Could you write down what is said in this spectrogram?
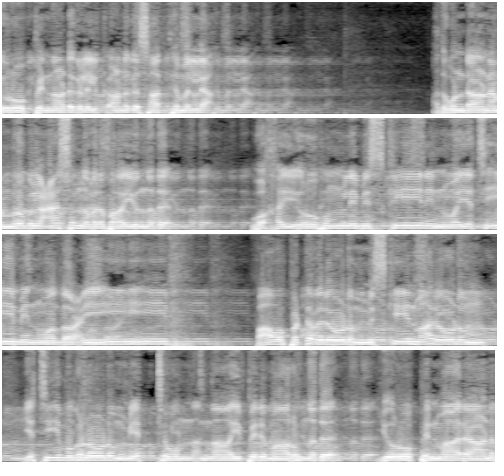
യൂറോപ്യൻ നാടുകളിൽ കാണുക സാധ്യമല്ല. അതുകൊണ്ടാണ് അമ്രുബുൽ ആസ് എന്നവർ പറയുന്നത് വഖൈറുഹും വയതീമിൻ വദഈഫ് പാവപ്പെട്ടവരോടും മിസ്കീന്മാരോടും യതീമുകളോടും ഏറ്റവും നന്നായി പെരുമാറുന്നത് യൂറോപ്യന്മാരാണ്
